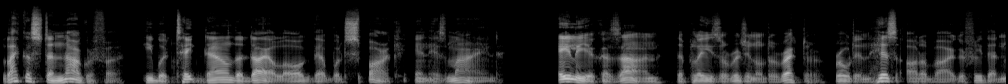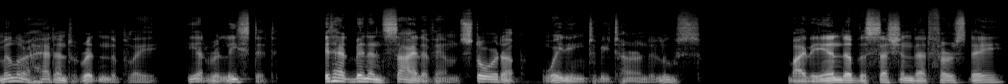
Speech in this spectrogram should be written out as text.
Like a stenographer, he would take down the dialogue that would spark in his mind. Elia Kazan, the play's original director, wrote in his autobiography that Miller hadn't written the play, he had released it. It had been inside of him, stored up, waiting to be turned loose. By the end of the session that first day,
